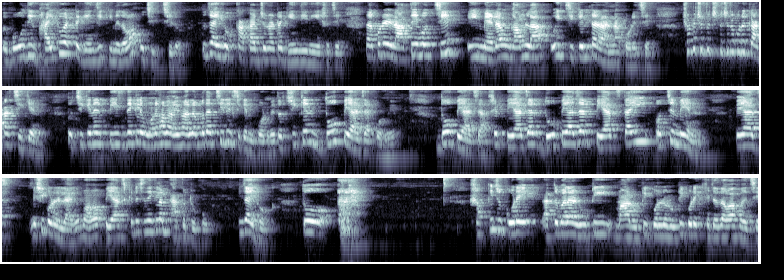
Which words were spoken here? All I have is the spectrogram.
ওই বৌদির ভাইকেও একটা গেঞ্জি কিনে দেওয়া উচিত ছিল। তো যাই হোক, কাকার জন্য একটা গেঞ্জি নিয়ে এসেছে। তারপরে রাতে হচ্ছে এই ম্যাডাম গামলা ওই চিকেনটা রান্না করেছে। ছোটো ছোটো ছোটো ছোটো করে কাটা চিকেন। তো চিকেনের পিস দেখলে মনে হবে, আমি ভাবলাম বোধহয় চিলি চিকেন করবে। তো চিকেন দো পেঁয়াজা করবে। দো পেঁয়াজা, সে পেঁয়াজার, দো পেঁয়াজার পেঁয়াজটাই হচ্ছে মেন পেঁয়াজ বেশি করে লাগে। বাবা, পেঁয়াজ কেটেছে দেখলাম এতটুকু। যাই হোক, তো সব কিছু করে রাত্রেবেলা রুটি, মা রুটি করল, রুটি করে খেতে দেওয়া হয়েছে।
